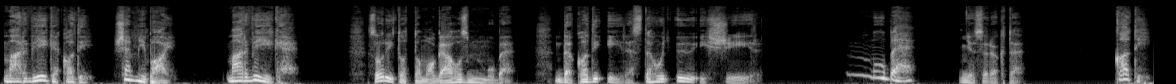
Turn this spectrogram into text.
Már vége, Kadi, semmi baj. Már vége. Szorította magához Mube, de Kadi érezte, hogy ő is sír. Mube! nyöszörögte. Kadi,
